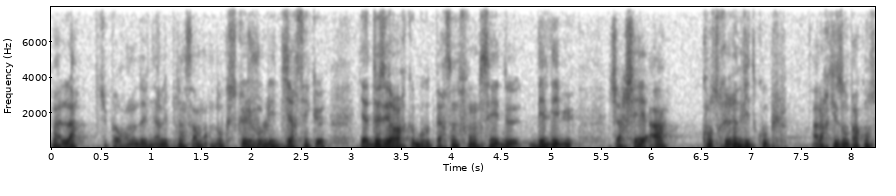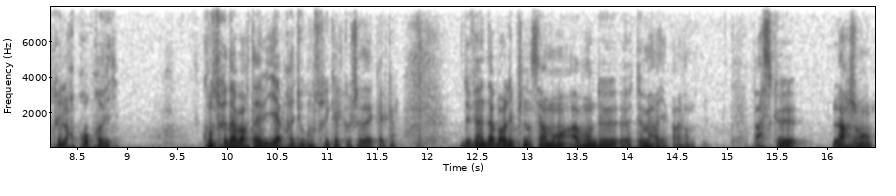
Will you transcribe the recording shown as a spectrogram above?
Bah là, tu peux vraiment devenir libre financièrement. Donc ce que je voulais dire, c'est qu'il y a deux erreurs que beaucoup de personnes font, c'est de, dès le début, chercher à construire une vie de couple alors qu'ils n'ont pas construit leur propre vie. Construis d'abord ta vie, après tu construis quelque chose avec quelqu'un. Deviens d'abord libre financièrement avant de euh, te marier, par exemple. Parce que l'argent,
